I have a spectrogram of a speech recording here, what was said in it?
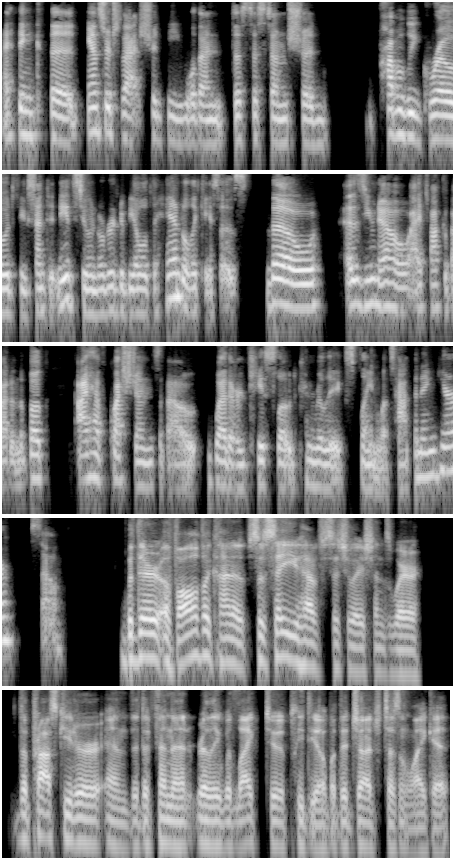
I think the answer to that should be well, then the system should probably grow to the extent it needs to in order to be able to handle the cases. Though, as you know, I talk about in the book, I have questions about whether caseload can really explain what's happening here. So, would there evolve a kind of so, say you have situations where the prosecutor and the defendant really would like to a plea deal, but the judge doesn't like it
